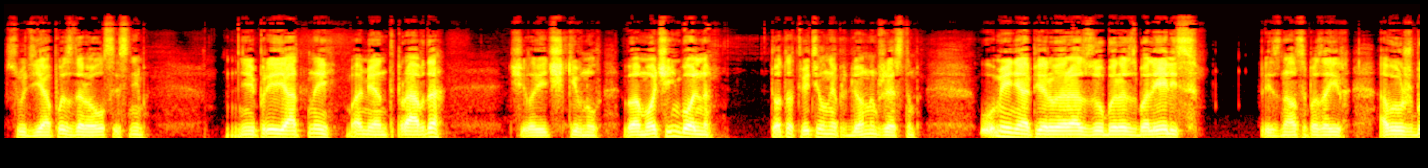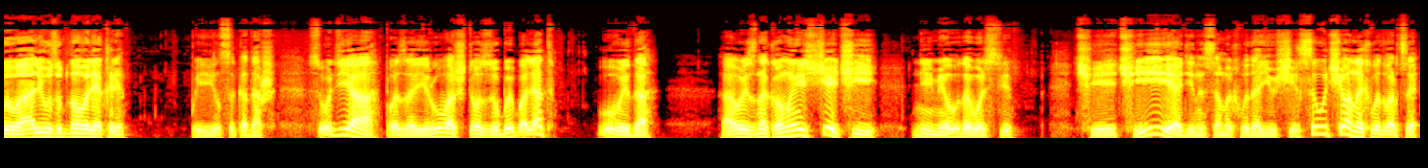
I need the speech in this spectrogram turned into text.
Судья поздоровался с ним. — Неприятный момент, правда? Человечек кивнул. — Вам очень больно. Тот ответил неопределенным жестом. — у меня первый раз зубы разболелись, — признался Пазаир. — А вы уж бывали у зубного лекаря? Появился Кадаш. — Судья, Пазаир, у вас что, зубы болят? — Увы, да. — А вы знакомы с Чечи? Не имел удовольствия. Чечи — один из самых выдающихся ученых во дворце,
